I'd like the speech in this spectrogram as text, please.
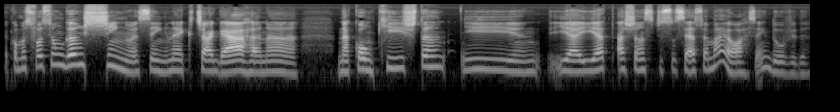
é como se fosse um ganchinho assim, né, que te agarra na na conquista e, e aí a, a chance de sucesso é maior, sem dúvida.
